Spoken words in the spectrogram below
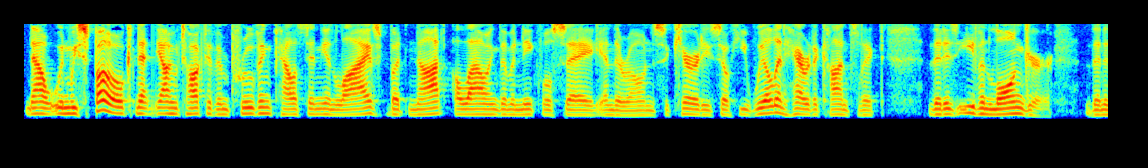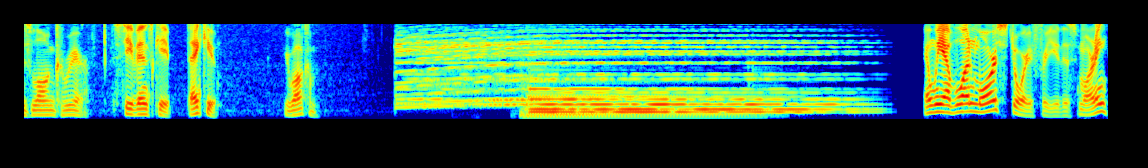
Now, when we spoke, Netanyahu talked of improving Palestinian lives, but not allowing them an equal say in their own security. So he will inherit a conflict that is even longer than his long career. Steve Inskeep, thank you. You're welcome. And we have one more story for you this morning.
